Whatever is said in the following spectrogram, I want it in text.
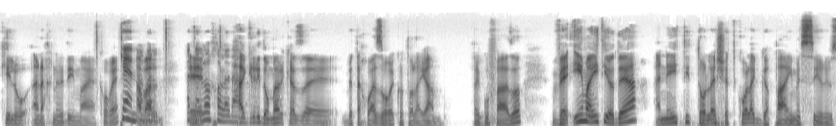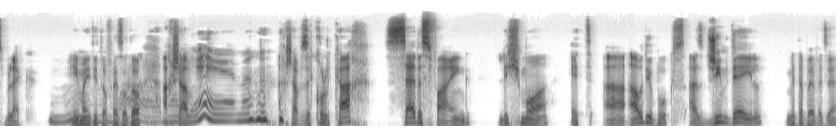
כאילו אנחנו יודעים מה היה קורה כן, אבל אבל אתה אה, לא יכול לדעת. הגריד אומר כזה בטח הוא היה זורק אותו לים את הגופה הזאת ואם הייתי יודע אני הייתי תולש את כל הגפיים מסיריוס בלק אם הייתי תופס אותו. וואו, עכשיו- מאיים. עכשיו זה כל כך satisfying לשמוע את ה audiobooks אז ג'ים דייל מדבב את זה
